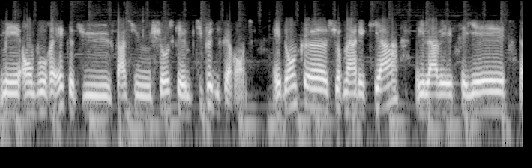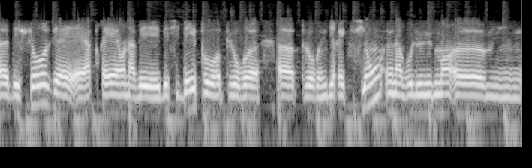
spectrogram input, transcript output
mais on voudrait que tu fasses une chose qui est un petit peu différente. Et donc euh, sur Marikia, il avait essayé euh, des choses et, après on avait décidé pour pour euh, euh, pour une direction. On a voulu euh,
